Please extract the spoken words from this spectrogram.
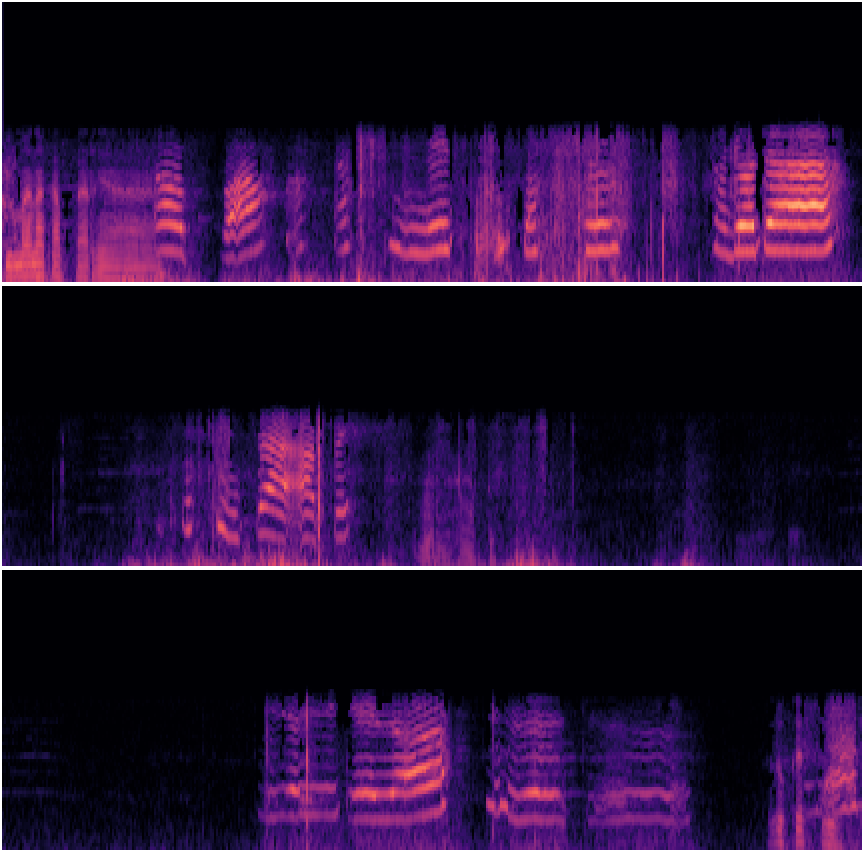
Gimana kabarnya? Apa? Ini ada Loh.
